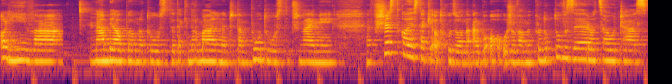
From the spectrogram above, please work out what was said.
oliwa, nabiał pełnotłusty, taki normalny, czy tam półtłusty przynajmniej. Wszystko jest takie odchudzone, albo o, używamy produktów zero cały czas.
